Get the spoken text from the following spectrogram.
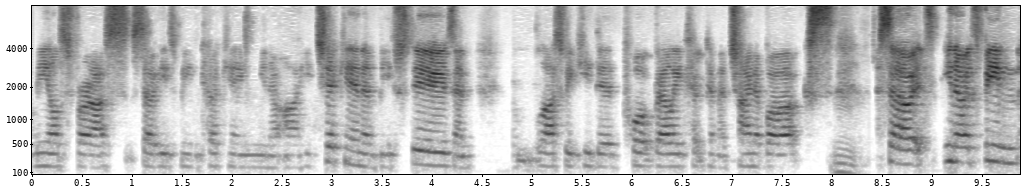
meals for us. So he's been cooking, you know, ahi chicken and beef stews and last week he did pork belly cooked in a china box mm. so it's you know it's been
